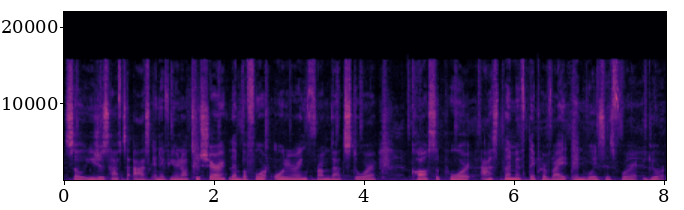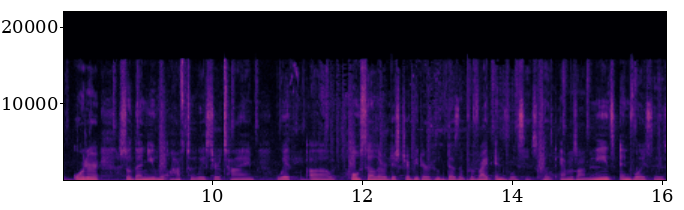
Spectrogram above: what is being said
So you just have to ask. And if you're not too sure, then before ordering from that store, call support, ask them if they provide invoices for your order so then you won't have to waste your time with a wholesaler or distributor who doesn't provide invoices because Amazon needs invoices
